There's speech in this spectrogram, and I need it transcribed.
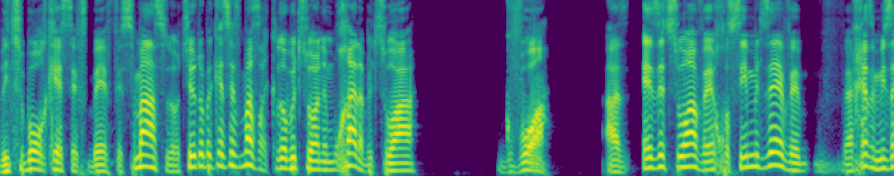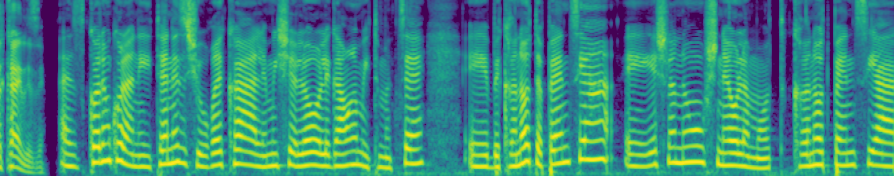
לצבור כסף באפס מס, להוציא אותו באפס מס, רק לא בצורה נמוכה, אלא בצורה גבוהה. אז איזה תשואה ואיך עושים את זה, ו- ואחרי זה מי זכאי לזה? אז קודם כל אני אתן איזשהו רקע למי שלא לגמרי מתמצא. אה, בקרנות הפנסיה אה, יש לנו שני עולמות, קרנות פנסיה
